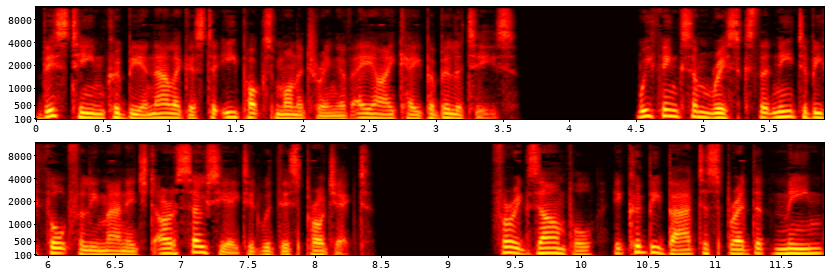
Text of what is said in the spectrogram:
This team could be analogous to Epoch's monitoring of AI capabilities. We think some risks that need to be thoughtfully managed are associated with this project. For example, it could be bad to spread that meme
